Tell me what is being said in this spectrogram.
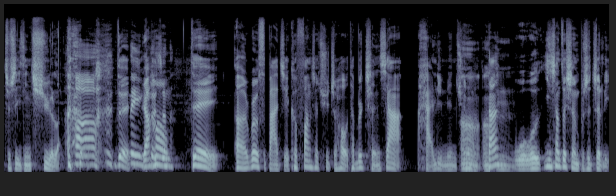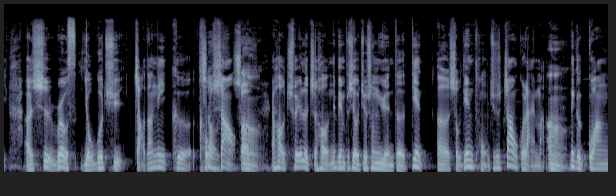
就是已经去了。啊，对，然后对，呃，Rose 把杰克放下去之后，他不是沉下。海里面去了，当然我我印象最深的不是这里，而是 Rose 游过去找到那个口哨，然后吹了之后，那边不是有救生员的电呃手电筒，就是照过来嘛，嗯，那个光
